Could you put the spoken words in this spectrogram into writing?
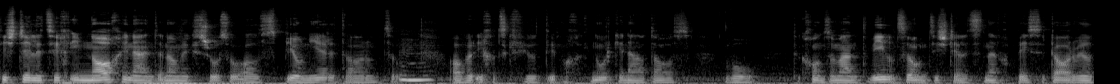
die stellen sich im Nachhinein dann schon so als Pioniere dar und so. Mhm. Aber ich habe das Gefühl, die machen nur genau das, was der Konsument will. So, und sie stellen es dann einfach besser dar, weil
